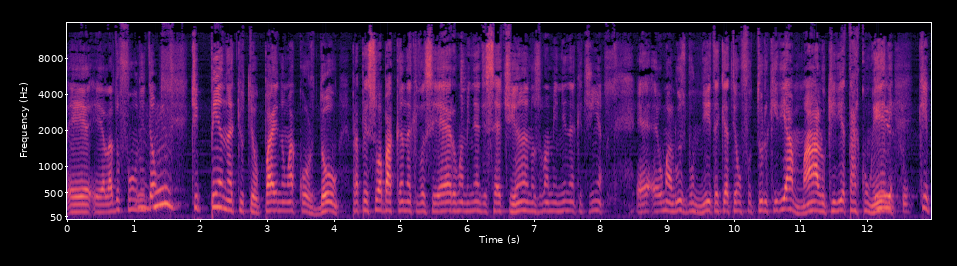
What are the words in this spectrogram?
é, é lá do fundo. Então, uhum. Então, que pena que o teu pai não acordou para a pessoa bacana que você era, uma menina de sete anos, uma menina que tinha é, é uma luz bonita, que ia ter um futuro, queria amá-lo, queria estar com ele. Isso. Que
